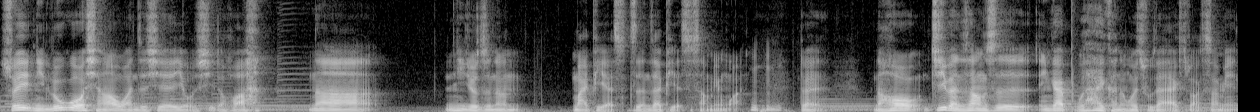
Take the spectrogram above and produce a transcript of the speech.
所以你如果想要玩这些游戏的话，那你就只能买 PS，只能在 PS 上面玩。嗯哼对，然后基本上是应该不太可能会出在 Xbox 上面。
